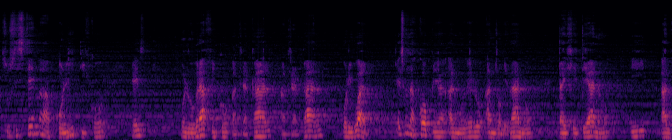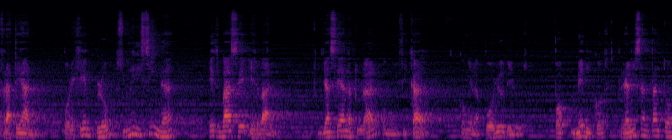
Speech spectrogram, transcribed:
Su sistema político es holográfico, patriarcal, patriarcal, por igual. Es una copia al modelo andromedano, taigetiano y alfrateano. Por ejemplo, su medicina es base herbal, ya sea natural o modificada. Con el apoyo de los pop médicos, realizan tanto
